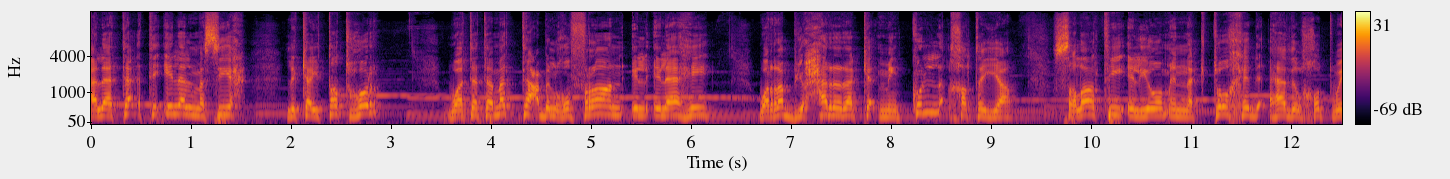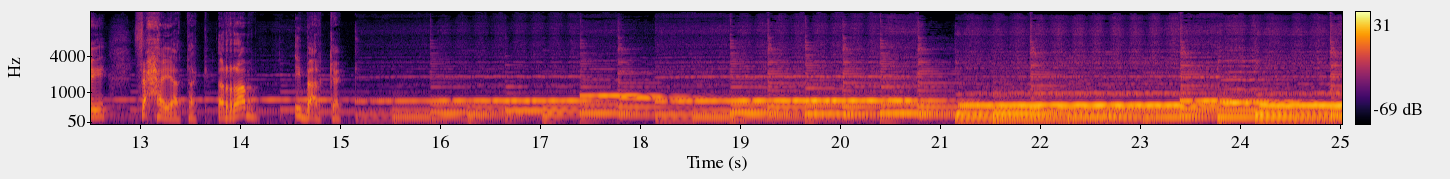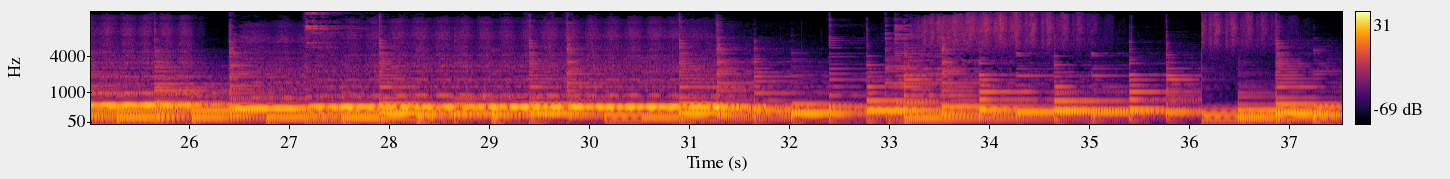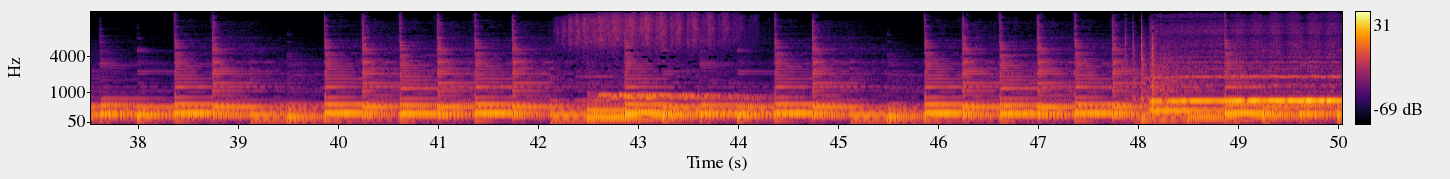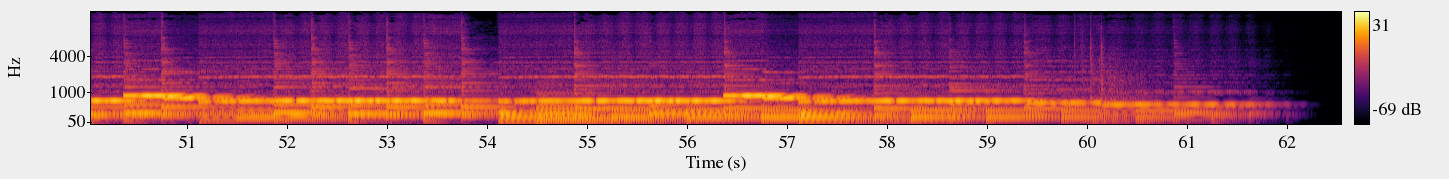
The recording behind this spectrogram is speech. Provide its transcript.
ألا تأتي إلى المسيح لكي تطهر؟ وتتمتع بالغفران الإلهي والرب يحررك من كل خطية. صلاتي اليوم إنك تاخذ هذه الخطوة في حياتك. الرب يباركك.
